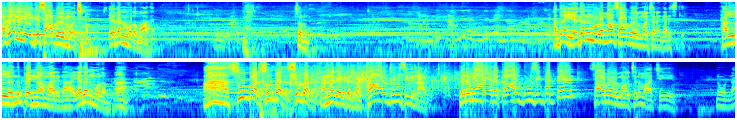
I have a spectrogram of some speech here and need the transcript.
அகலிகைக்கு சாப விமோச்சனம். எதன் மூலமாக? சொல்லுங்க. அதான் எதன் மூலமா சாப விமோச்சனம் கிடச்சிது? கல்லேருந்து பெண்ணாக பெண்ணா மாறினா எதன் மூலம்? ஆ. ஆ சூப்பர் சூப்பர் சூப்பர். நல்லா கை கால் தூசியினால். பெருமாளோட கால் தூசிப்பட்டு சாப விமோச்சனம் ஆச்சு. இன்னும் ஒன்று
